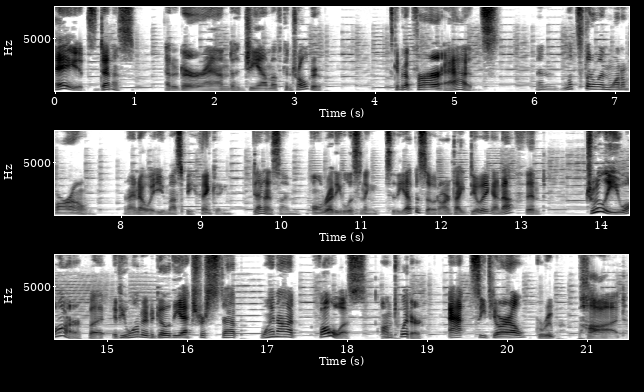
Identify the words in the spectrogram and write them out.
Hey, it's Dennis, editor and GM of Control Group. Let's give it up for our ads. And let's throw in one of our own. And I know what you must be thinking. Dennis, I'm already listening to the episode. Aren't I doing enough? And truly you are. But if you wanted to go the extra step, why not follow us on Twitter at CTRL Group Pod.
